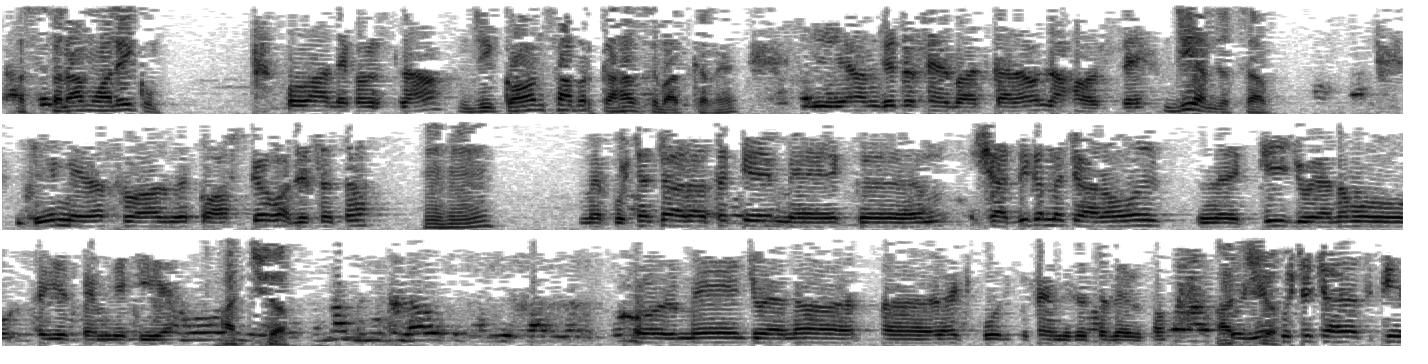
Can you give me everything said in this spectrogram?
السلام علیکم۔ وعلیکم السلام۔ جی کون صاحب اور کہاں سے بات کر رہے ہیں؟ جی امجد حسین بات کر رہا ہوں لاہور سے۔ جی امجد صاحب۔ جی میرا سوال کاسٹ کے حوالے سے تھا۔ میں پوچھنا چاہ رہا تھا کہ میں ایک شادی کرنا چاہ رہا ہوں کہ جو ہے نا وہ سید فیملی کی ہے۔ اچھا۔ اور میں جو ہے نا راجپور کی فیملی سے چلے جاتا ہوں تو یہ پوچھنا چاہ رہا تھا کہ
